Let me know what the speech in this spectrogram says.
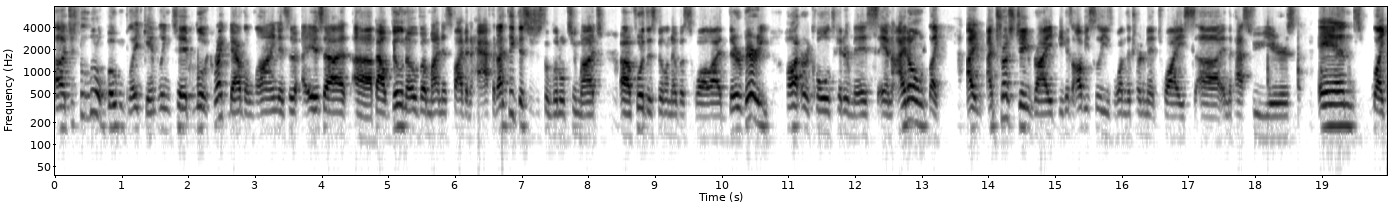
uh, just a little Bowden Blake gambling tip. Look, right now the line is uh, is uh, about Villanova minus five and a half, and I think this is just a little too much uh, for this Villanova squad. They're very hot or cold, hit or miss. And I don't like. I, I trust Jay Wright because obviously he's won the tournament twice uh, in the past few years, and like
